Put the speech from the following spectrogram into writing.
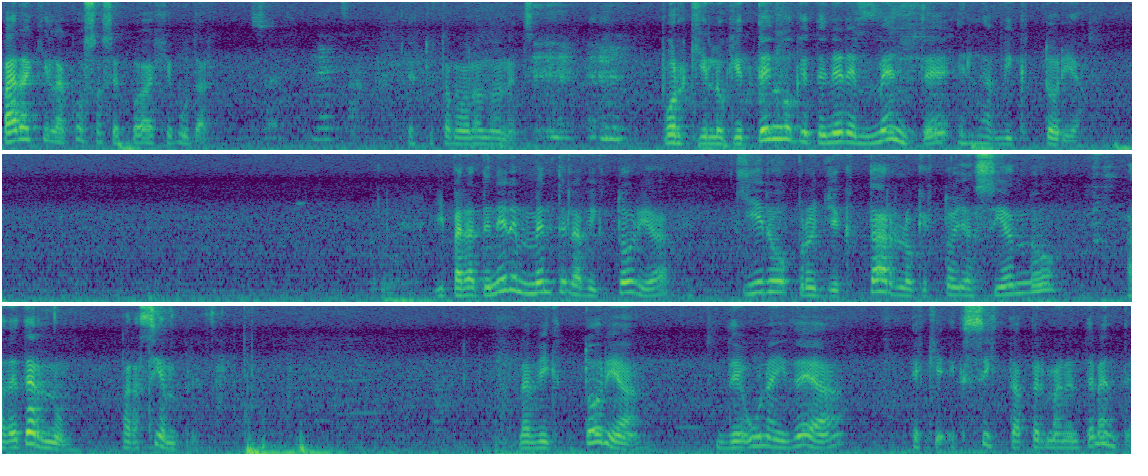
para que la cosa se pueda ejecutar. Esto estamos hablando de Netza. Porque lo que tengo que tener en mente es la victoria. Y para tener en mente la victoria, quiero proyectar lo que estoy haciendo ad eternum, para siempre. La victoria de una idea es que exista permanentemente.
